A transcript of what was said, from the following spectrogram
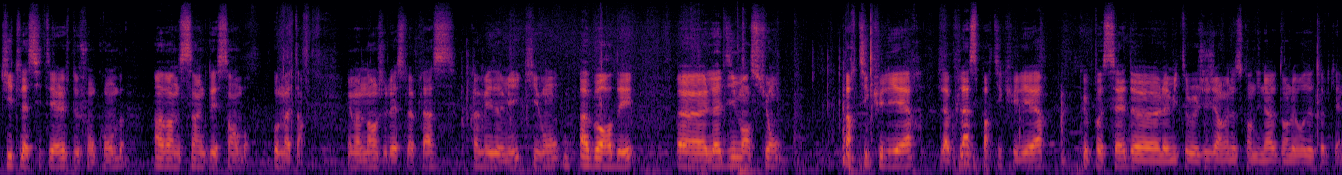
quitte la cité de Foncombe un 25 décembre au matin. Et maintenant je laisse la place à mes amis qui vont aborder la dimension particulière, la place particulière que possède euh, la mythologie germano-scandinave dans l'œuvre de Tolkien.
